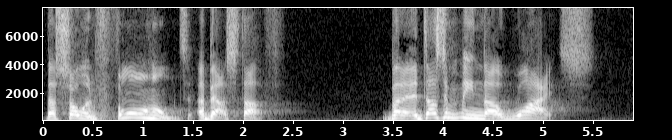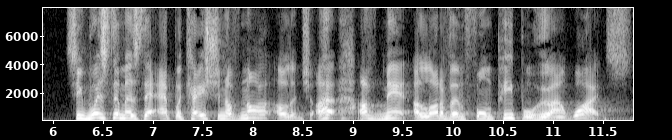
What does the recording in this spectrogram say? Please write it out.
They're so informed about stuff. But it doesn't mean they're wise. See, wisdom is the application of knowledge. I, have met a lot of informed people who aren't wise.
